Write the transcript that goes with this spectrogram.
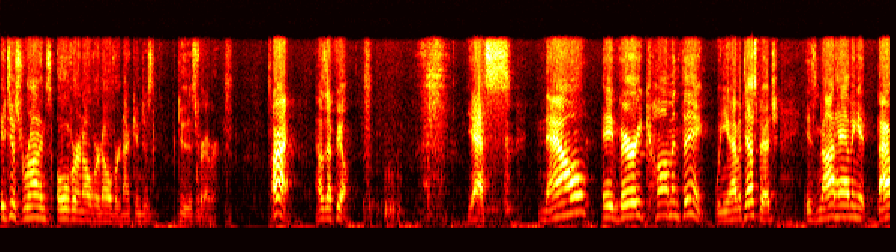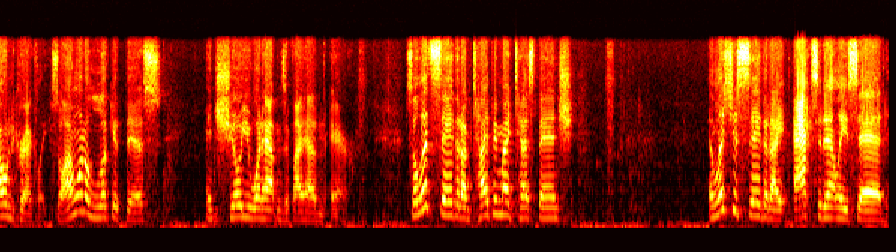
it just runs over and over and over and I can just do this forever. All right, how's that feel? Yes. Now, a very common thing when you have a test bench is not having it bound correctly. So I want to look at this and show you what happens if I had an error. So let's say that I'm typing my test bench, and let's just say that I accidentally said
